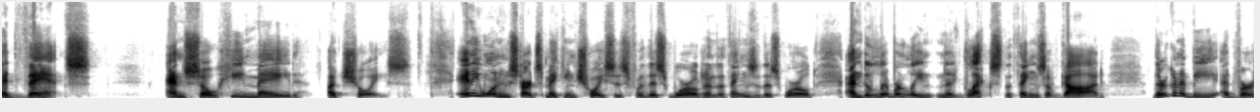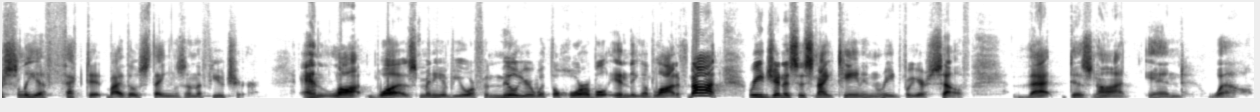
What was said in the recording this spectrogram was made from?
advance. And so he made a choice. Anyone who starts making choices for this world and the things of this world and deliberately neglects the things of God, they're going to be adversely affected by those things in the future. And Lot was. Many of you are familiar with the horrible ending of Lot. If not, read Genesis 19 and read for yourself. That does not end well.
